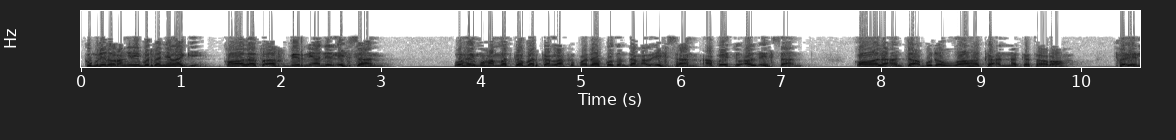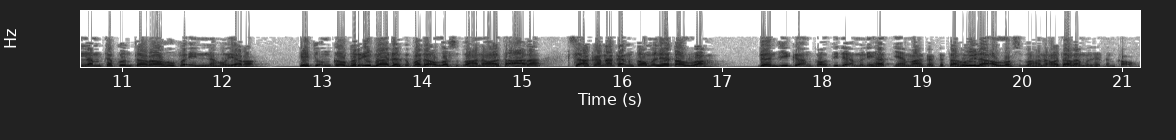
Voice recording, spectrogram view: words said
Kemudian orang ini bertanya lagi, qala fa akhbirni anil ihsan. Wahai Muhammad kabarkanlah kepadaku tentang al-ihsan. Apa itu al-ihsan? Qala an ta'budallaha ka'annaka tarah. Fa in lam takun tarahu fa innahu yarak. Yaitu engkau beribadah kepada Allah Subhanahu wa taala seakan-akan engkau melihat Allah. Dan jika engkau tidak melihatnya maka ketahuilah Allah Subhanahu wa taala melihat engkau.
